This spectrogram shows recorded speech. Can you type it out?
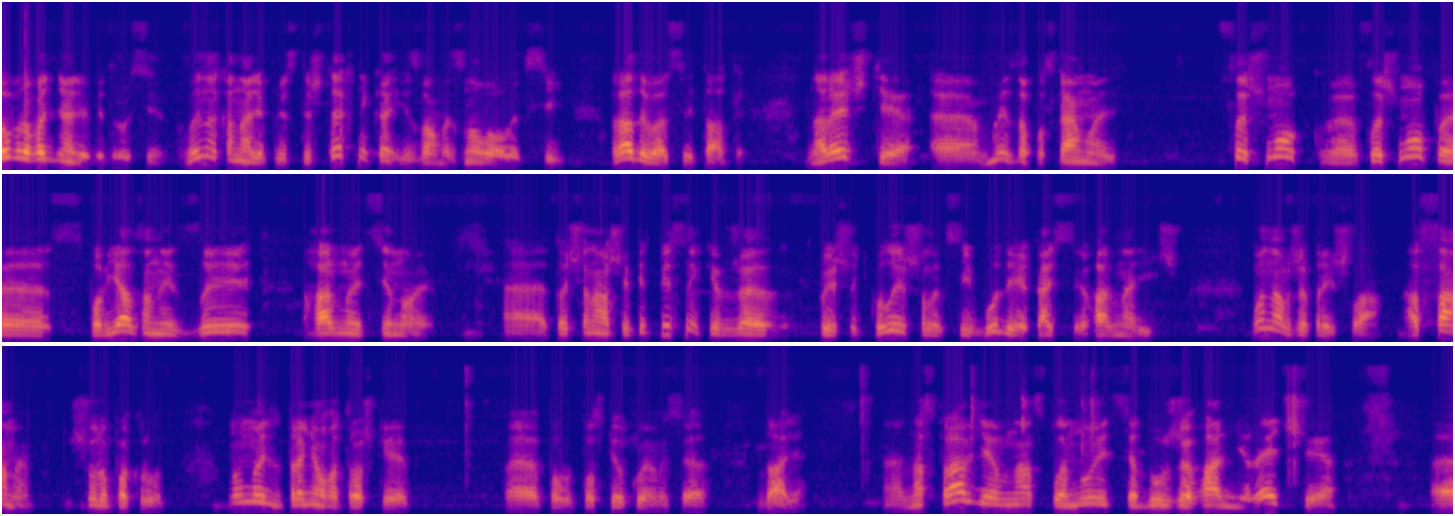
Доброго дня, любі друзі! Ви на каналі Престиж Техніка і з вами знову Олексій. Радий вас вітати. Нарешті е, ми запускаємо флешмоб, е, флешмоб е, пов'язаний з гарною ціною. То, що наші підписники вже пишуть, коли ж Олексій буде якась гарна річ. Вона вже прийшла. А саме шурупокрут. Ну, ми про нього трошки поспілкуємося далі. Е, Насправді в нас плануються дуже гарні речі, е,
